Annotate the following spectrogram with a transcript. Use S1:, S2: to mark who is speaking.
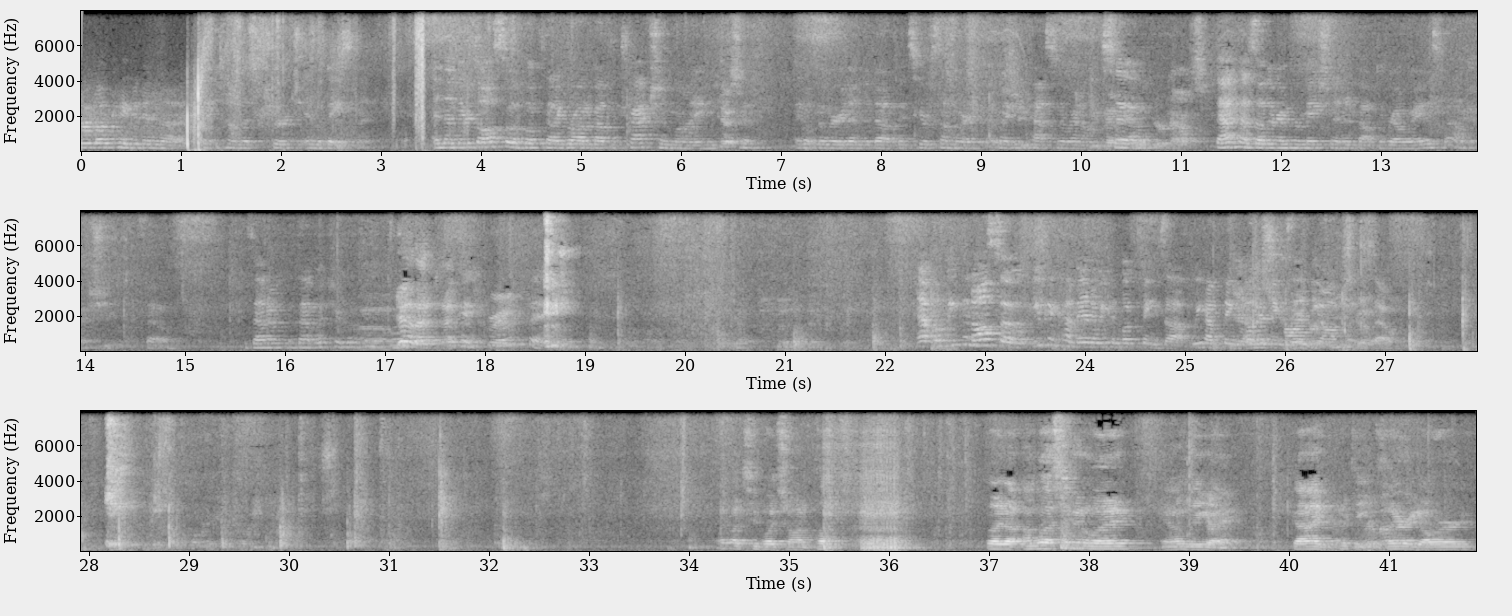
S1: we're located in the St. Thomas Church in the basement. And then there's also a book that I brought about the traction line.
S2: Yes.
S1: I don't know where it ended up, it's here somewhere, it might be passing around.
S2: You have one at
S1: So
S2: your house.
S1: that has other information in it about the railway as well.
S2: Yeah, she-
S1: So, is that, a- is that what you're looking for?
S2: Um, yeah, that,
S1: Okay,
S2: that's great.
S1: perfect. Yeah, but we can also, you can come in and we can look things up. We have things,
S2: Yeah,
S1: other things in the office, so.
S3: I'm not too much on public, but uh, I'm Les Hemingway, and I'm the uh, guy who put the Clare Yard,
